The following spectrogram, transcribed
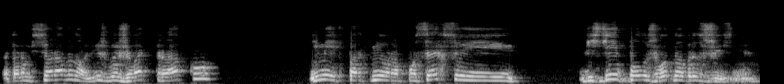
которым все равно, лишь бы жевать травку, иметь партнера по сексу и вести полуживотный образ жизни.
